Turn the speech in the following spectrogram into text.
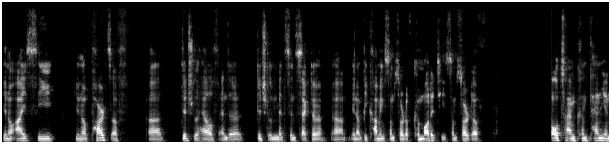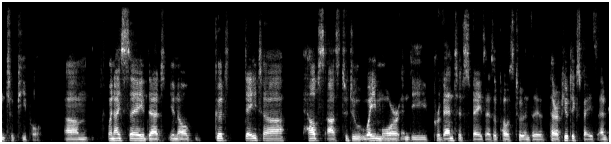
you know, I see, you know, parts of uh, digital health and the digital medicine sector, uh, you know, becoming some sort of commodity, some sort of all-time companion to people. Um, when I say that, you know, good data helps us to do way more in the preventive space as opposed to in the therapeutic space, and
